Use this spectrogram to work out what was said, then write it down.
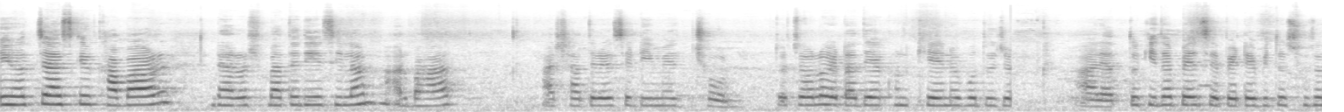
এই হচ্ছে আজকের খাবার। ঢ্যাঁড়স ভাতে দিয়েছিলাম আর ভাত। আর সাথে রয়েছে ডিমের ঝোল। তো চলো এটা দিয়ে এখন খেয়ে নেব দুজন। আর এত খিদা পেয়েছে, পেটের ভিতর সোজা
